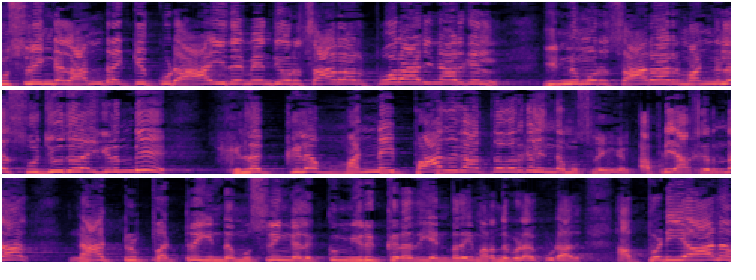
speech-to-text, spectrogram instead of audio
முஸ்லிம்கள் அன்றைக்கு கூட ஆயுதமேந்தி ஒரு சாரார் போராடினார்கள். இன்னும் ஒரு சாரார் மண்ணில் சுஜூதுல இருந்து கிழக்கில மண்ணை பாதுகாத்தவர்கள் இந்த முஸ்லிம்கள். அப்படியாக இருந்தால் நாட்டுப்பற்று இந்த முஸ்லிம்களுக்கும் இருக்கிறது என்பதை மறந்துவிடக்கூடாது. அப்படியான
